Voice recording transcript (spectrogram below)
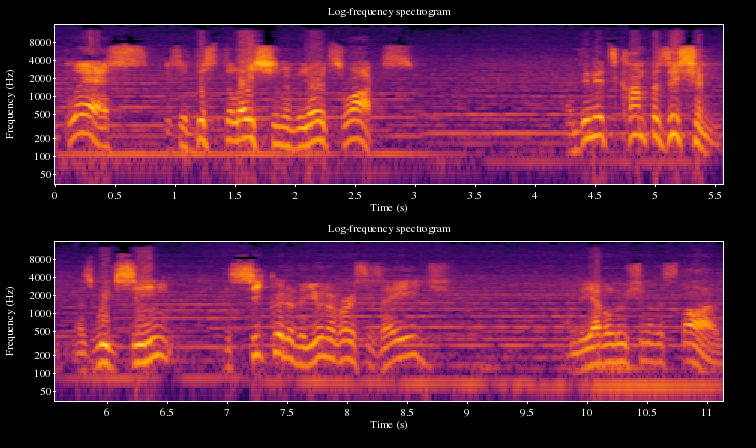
The glass is a distillation of the Earth's rocks. And in its composition, as we've seen, the secret of the universe's age and the evolution of the stars.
